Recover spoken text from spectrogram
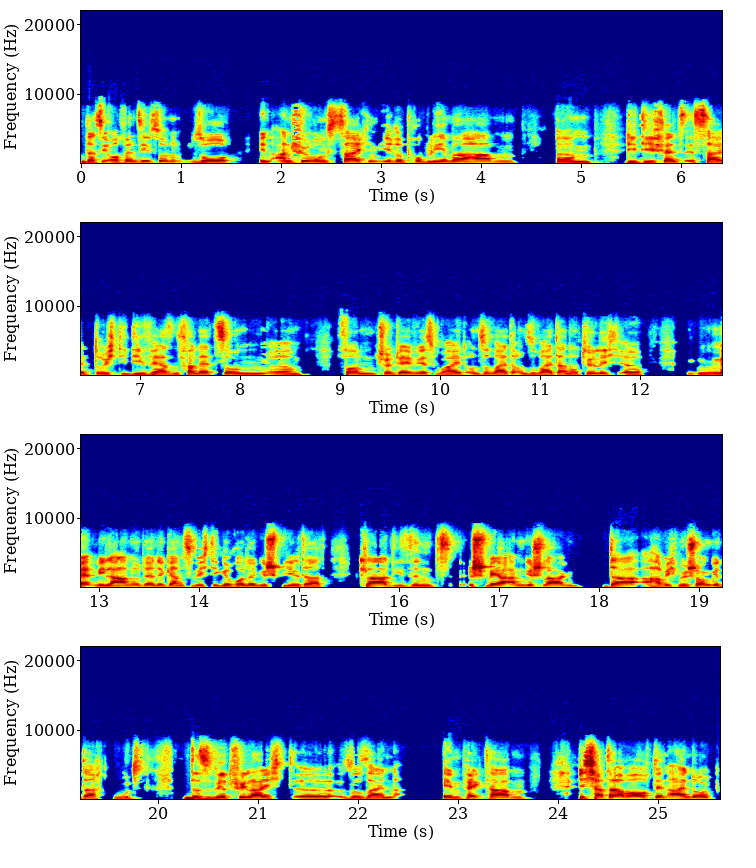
dass sie offensiv so, so in Anführungszeichen ihre Probleme haben. Ähm, die Defense ist halt durch die diversen Verletzungen ähm, von Tredavious White und so weiter und so weiter natürlich äh, Matt Milano, der eine ganz wichtige Rolle gespielt hat. Klar, die sind schwer angeschlagen. Da habe ich mir schon gedacht, gut, das wird vielleicht äh, so seinen Impact haben. Ich hatte aber auch den Eindruck,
